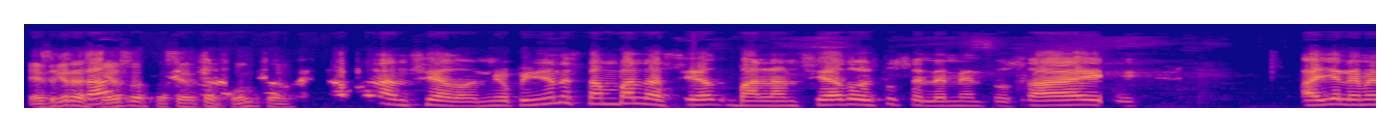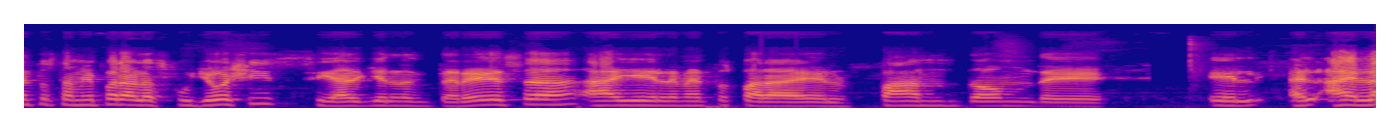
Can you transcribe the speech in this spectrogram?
es, gracioso hasta cierto punto. Está balanceado, en mi opinión están balanceados balanceado estos elementos. Hay, hay elementos también para las Fuyoshis, si a alguien le interesa, hay elementos para el fandom de el, el,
